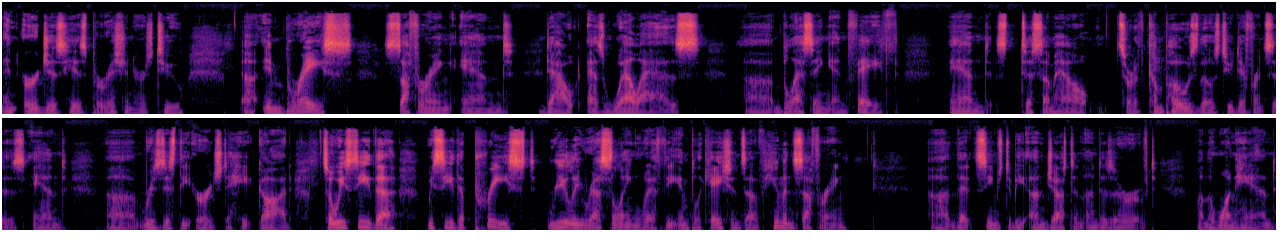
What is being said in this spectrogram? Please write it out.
and urges his parishioners to uh, embrace suffering and doubt as well as uh, blessing and faith and to somehow sort of compose those two differences and uh, resist the urge to hate God. So we see the we see the priest really wrestling with the implications of human suffering uh, that seems to be unjust and undeserved on the one hand,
